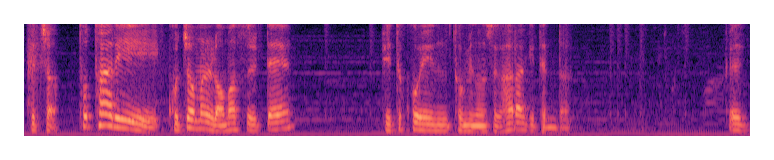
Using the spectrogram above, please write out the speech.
그쵸. 토탈이 고점을 넘었을 때 비트코인 도미넌스가 하락이 된다. 그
